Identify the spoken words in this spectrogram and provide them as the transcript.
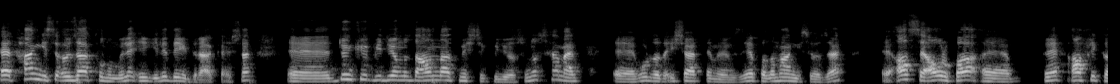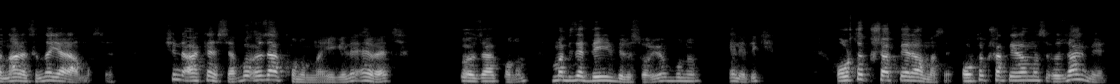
Evet hangisi özel konumuyla ilgili değildir arkadaşlar. E, dünkü videomuzda anlatmıştık biliyorsunuz. Hemen e, burada da işaretlememizi yapalım. Hangisi özel? E, Asya, Avrupa e, ve Afrika'nın arasında yer alması. Şimdi arkadaşlar bu özel konumla ilgili evet bu özel konum ama bize değildir soruyor. Bunu eledik. Orta kuşakta yer alması. Orta kuşakta yer alması özel mi?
